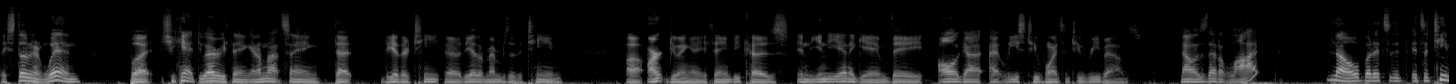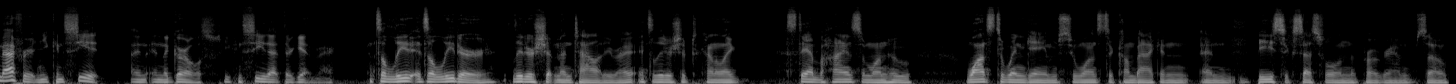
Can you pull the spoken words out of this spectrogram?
They still didn't win, but she can't do everything. And I'm not saying that the other team, uh, the other members of the team, uh, aren't doing anything because in the Indiana game they all got at least two points and two rebounds. Now is that a lot? No, but it's a, it's a team effort, and you can see it in, in the girls. You can see that they're getting there. It's a lead. It's a leader leadership mentality, right? It's leadership to kind of like stand behind someone who wants to win games, who wants to come back and and be successful in the program. So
